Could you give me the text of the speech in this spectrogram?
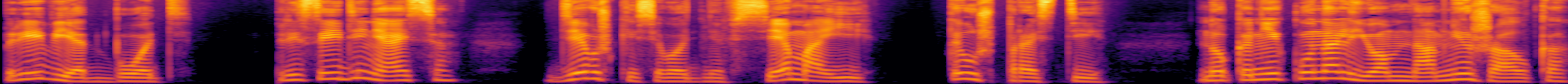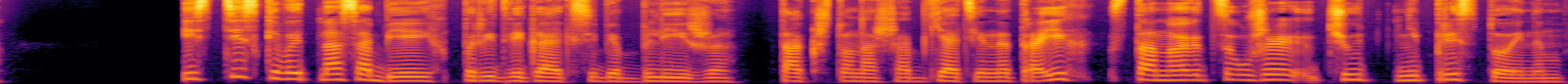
«Привет, Бодь! Присоединяйся. Девушки сегодня все мои, ты уж прости. Но коньяку нальем, нам не жалко. И стискивает нас обеих, придвигая к себе ближе, так что наше объятие на троих становится уже чуть непристойным.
